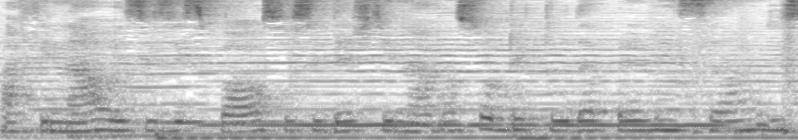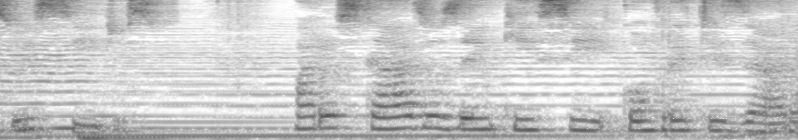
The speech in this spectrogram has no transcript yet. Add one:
Afinal, esses esforços se destinavam sobretudo à prevenção de suicídios. Para os casos em que se concretizara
